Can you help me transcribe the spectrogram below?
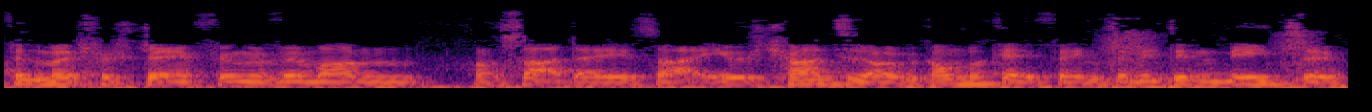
think the most frustrating thing with him on, on Saturday is that he was trying to overcomplicate things and he didn't need to,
